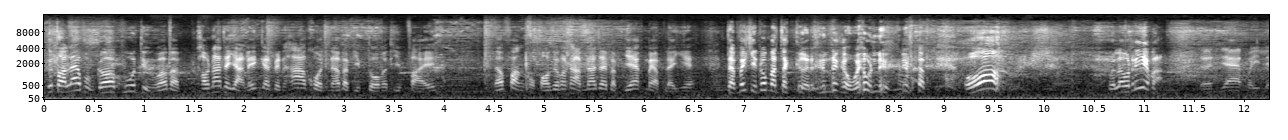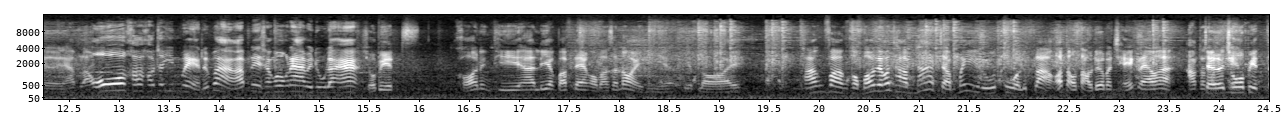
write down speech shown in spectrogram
คือตอนแรกผมก็พูดถึงว่าแบบเขาน่าจะอยากเล่นกันเป็น 5 คนนะแบบหยิบตัวมาทีมไฟท์แล้วฝั่งของพอลเซเขาทำน่าจะแบบแยกแมปอะไรเงี้ยแต่ไม่คิดว่ามันจะเกิดขึ้นตั้งแต่เวลหนึ่งนี่แบบโอ้เหมือนเรารีบอะเดินแยกไปเลยนะครับแล้วโอ้เขาเขาจะอินเวดหรือเปล่าครับนี่ชะโงกหน้าไปดูแล้วฮะโชบิส ขอหนึ่งทีฮะเรียกบัฟแดงออกมาซะหน่อยนี่ฮะเรียบร้อยทางฝั่งของพอลเซเขาทำน่าจะไม่รู้ตัวหรือเปล่าอ๋อเต่าเต่าเดินมาเช็คแล้วฮะเอาต่อเจอโชบิดเ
